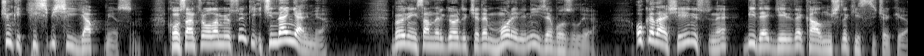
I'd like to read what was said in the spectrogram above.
Çünkü hiçbir şey yapmıyorsun. Konsantre olamıyorsun ki içinden gelmiyor. Böyle insanları gördükçe de moralin iyice bozuluyor. O kadar şeyin üstüne bir de geride kalmışlık hissi çöküyor.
